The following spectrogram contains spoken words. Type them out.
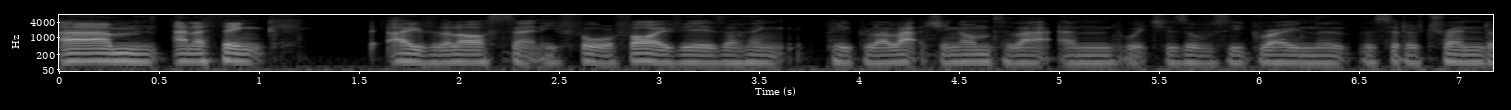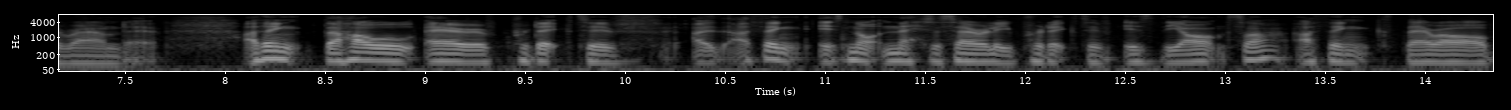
Um, and I think over the last certainly four or five years, I think people are latching onto that, and which has obviously grown the, the sort of trend around it. I think the whole area of predictive, I, I think it's not necessarily predictive is the answer. I think there are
